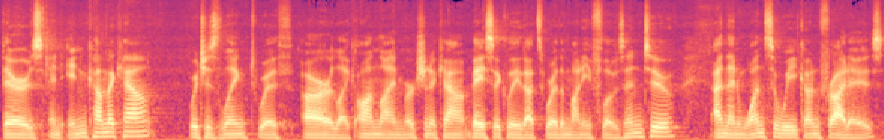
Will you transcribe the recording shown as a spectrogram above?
there's an income account which is linked with our like online merchant account. Basically, that's where the money flows into. And then once a week on Fridays,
